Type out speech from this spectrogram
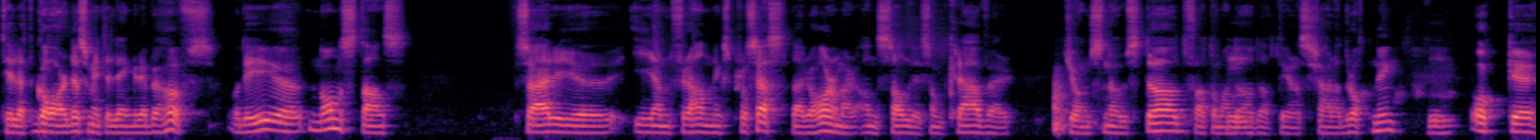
till ett garde som inte längre behövs. Och det är ju någonstans så är det ju i en förhandlingsprocess där du har de här Unsully som kräver Jon Snows död för att de har Mm. dödat deras kära drottning. Mm. Och eh,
